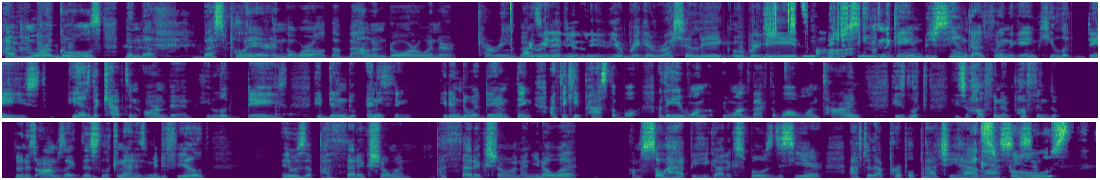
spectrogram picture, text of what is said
have more goals than the best player in the world, the Ballon d'Or winner, Karim Benzema. I rated you leave? You bring in Russian league, Uber Did you, Eats. see, did Ah. you see him in the game? Did you see him guys playing the game? He looked dazed. He has the captain armband. He looked dazed. He didn't do anything. He didn't do a damn thing. I think he passed the ball. I think he won. He won back the ball one time. He's look. He's huffing and puffing, do, doing his arms like this, looking at his midfield. It was a pathetic showing. Pathetic showing. And you know what? I'm so happy he got exposed this year after that purple patch he had last season.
